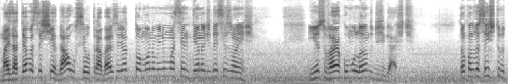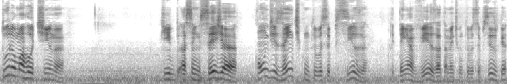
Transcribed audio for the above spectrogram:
mas até você chegar ao seu trabalho, você já tomou no mínimo uma centena de decisões. E isso vai acumulando desgaste. Então, quando você estrutura uma rotina que assim seja condizente com o que você precisa, que tenha a ver exatamente com o que você precisa, porque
